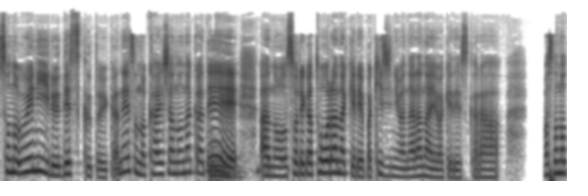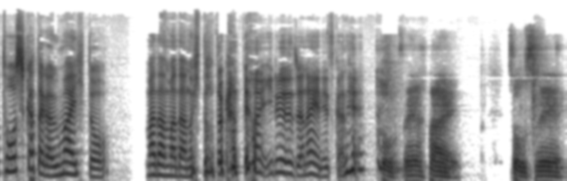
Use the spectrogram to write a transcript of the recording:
その上にいるデスクというかね、その会社の中うで、ん。あの、それが通らなければ記事にはならないわけですから、まあ、その通し方が上手い人、まだまだの人とかってはいるじゃないですかね。そうですね。はい。そうですね。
